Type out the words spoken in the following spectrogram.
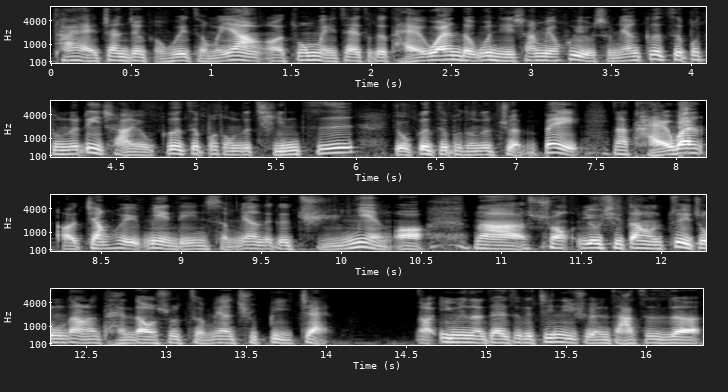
台海战争可会怎么样啊，中美在这个台湾的问题上面会有什么样各自不同的立场，有各自不同的情资，有各自不同的准备。那台湾啊将会面临什么样的一个局面啊？那双有。其当然，最终当然谈到说怎么样去避战啊，因为呢，在这个《经济学人》杂志的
